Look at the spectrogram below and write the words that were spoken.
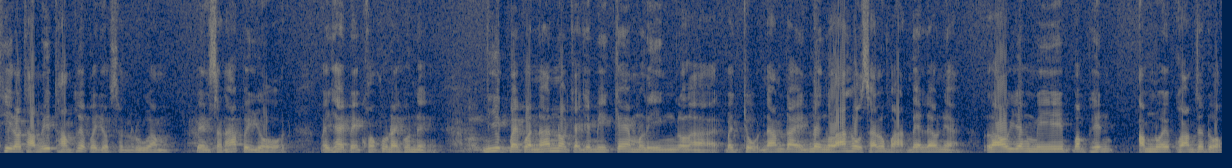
ที่เราทำนี้ทำเพื่อประโยชน์ส่วนรวม เป็นสาธารณประโยชน์ไม่ใช่เป็นของคนใดคนหนึ่งครับผมยิ่งไปกว่านั้นนอกจากจะมีแก้มลิงอ่าบรรจุน้ำได้1ล้านหกแสนลูกบาทเมตรแล้วเนี่ยเรายังมีบำเพ็ญ อำนวยความสะดวก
